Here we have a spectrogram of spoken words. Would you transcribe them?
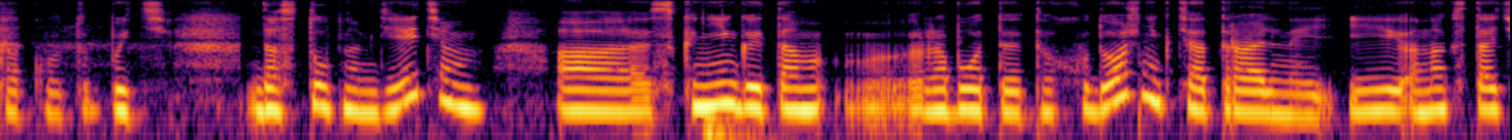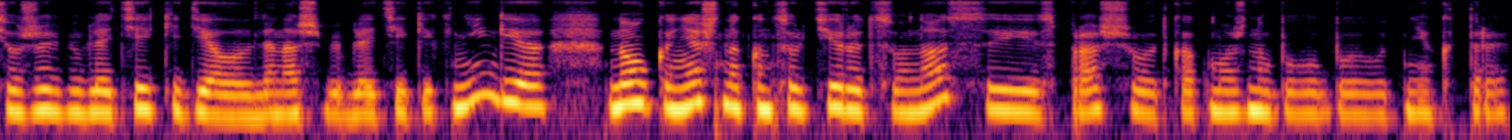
как вот быть доступным детям. А с книгой там работает художник театральный, и она, кстати, уже в библиотеке делала для нашей библиотеки книги, но, конечно, консультируется у нас и спрашивают, как можно было бы вот некоторые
